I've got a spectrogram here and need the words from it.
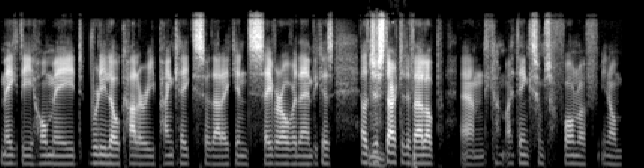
make the homemade, really low calorie pancakes so that I can savor over them? Because I'll just Mm. start to develop, um, I think, some form of, you know,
